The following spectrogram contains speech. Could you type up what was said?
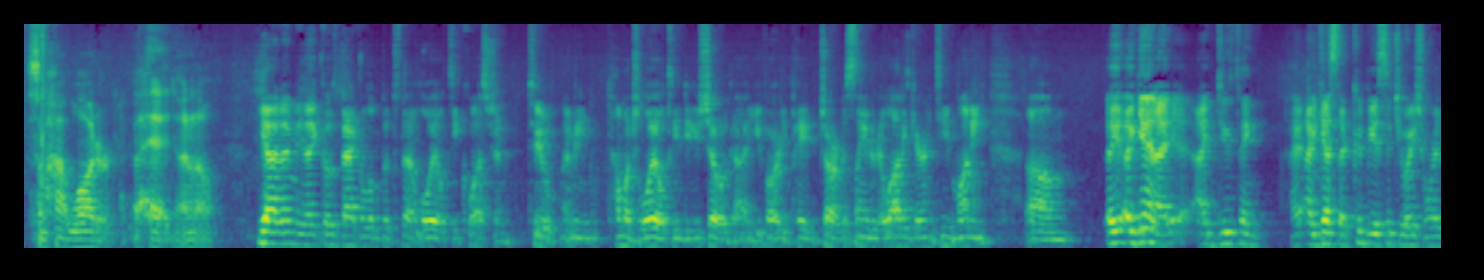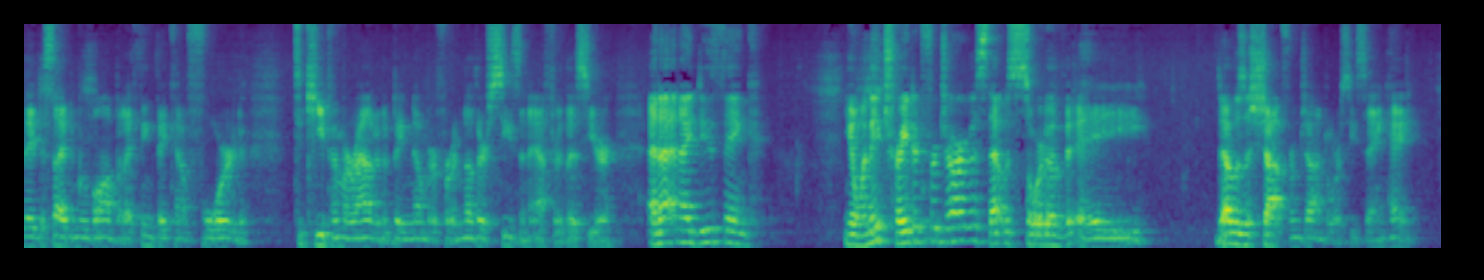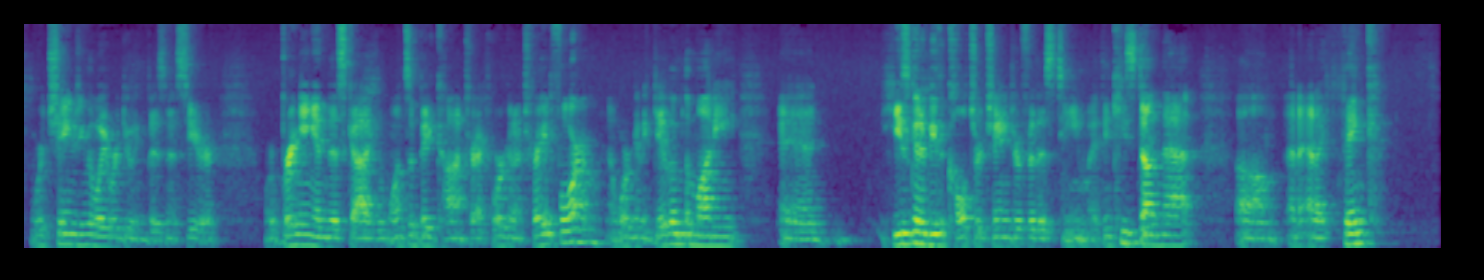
some hot water ahead. I don't know. Yeah, I mean that goes back a little bit to that loyalty question too. I mean, how much loyalty do you show a guy? You've already paid Jarvis Landry a lot of guaranteed money. Um, again, I I do think I, I guess there could be a situation where they decide to move on, but I think they can afford to keep him around at a big number for another season after this year. And I, and I do think, you know, when they traded for Jarvis, that was sort of a that was a shot from John Dorsey saying, "Hey, we're changing the way we're doing business here. We're bringing in this guy who wants a big contract. We're going to trade for him, and we're going to give him the money, and he's going to be the culture changer for this team. I think he's done that, um, and and I think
